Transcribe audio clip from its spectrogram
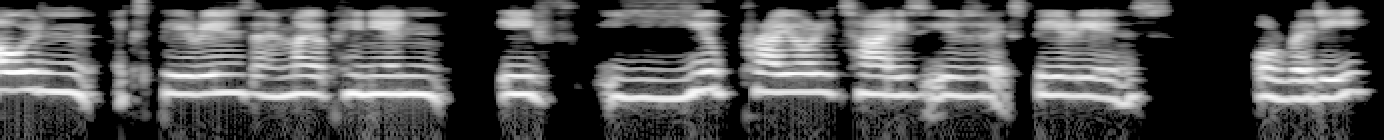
own experience and in my opinion, if you prioritize user experience already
